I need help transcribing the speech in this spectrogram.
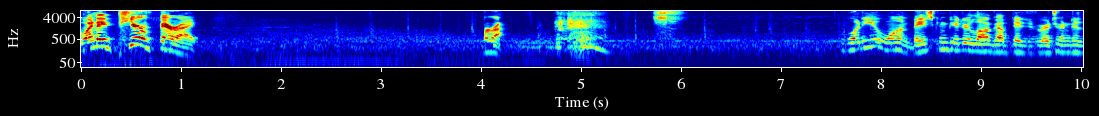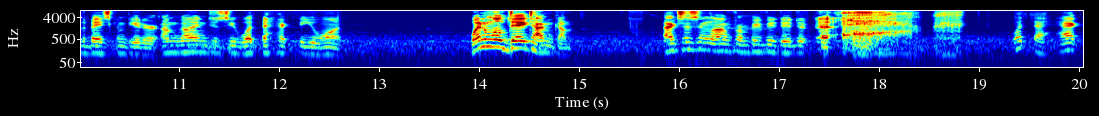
Oh, I need pure ferrite. Bruh. What do you want? Base computer log updated. Return to the base computer. I'm going to see what the heck do you want. When will daytime come? Accessing log from previous What the heck?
